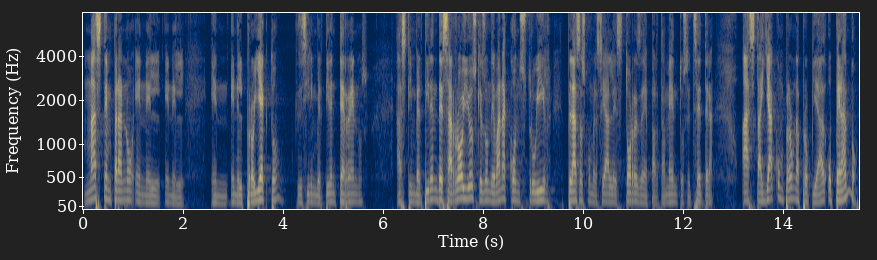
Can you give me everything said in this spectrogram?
más temprano en el, en el, en, en el proyecto, es decir, invertir en terrenos, hasta invertir en desarrollos, que es donde van a construir plazas comerciales, torres de departamentos, etcétera, hasta ya comprar una propiedad operando.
